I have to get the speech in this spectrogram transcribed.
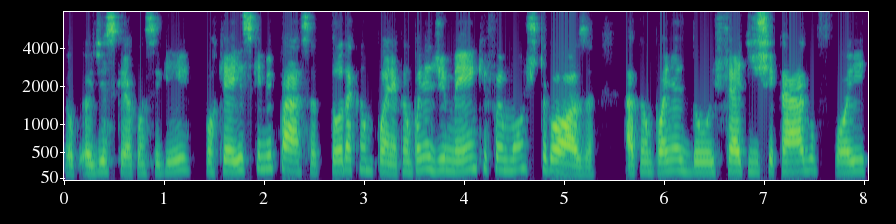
eu, eu disse que eu ia conseguir? Porque é isso que me passa, toda a campanha. A campanha de Mank foi monstruosa. A campanha do FET de Chicago foi,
